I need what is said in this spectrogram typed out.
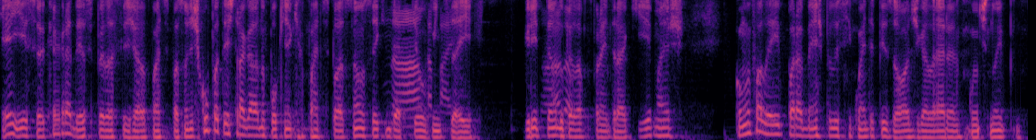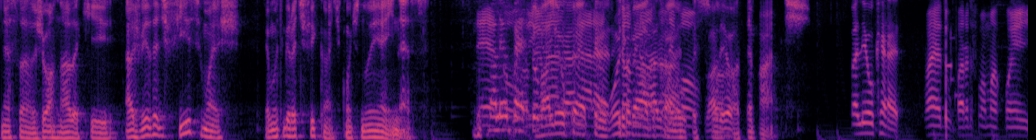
Que isso, eu que agradeço pela singela participação. Desculpa ter estragado um pouquinho aqui a participação, eu sei que Não, deve ter ouvintes aí gritando pra entrar aqui, mas Como eu falei, parabéns pelos 50 episódios, galera. Continue nessa jornada que às vezes é difícil, mas é muito gratificante. Continuem aí nessa. Certo, Valeu, Petro. Valeu, Petro. Muito obrigado, Tá cara. bom. pessoal. Valeu. Até mais. Valeu, cara. Vai, Edu, para de fumar maconha aí.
